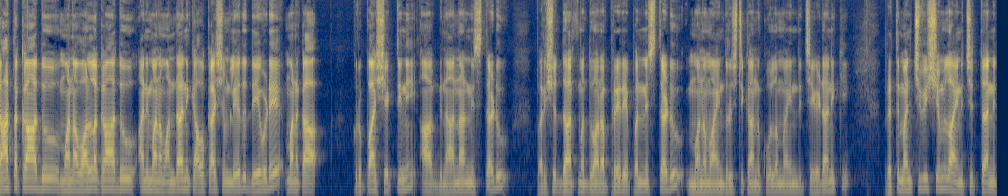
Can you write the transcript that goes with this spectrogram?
చాత కాదు మన వల్ల కాదు అని మనం అనడానికి అవకాశం లేదు. దేవుడే మనకు ఆ కృపాశక్తిని ఆ జ్ఞానాన్ని ఇస్తాడు. పరిశుద్ధాత్మ ద్వారా ప్రేరేపణనిస్తాడు మనం ఆయన దృష్టికి అనుకూలమైంది చేయడానికి ప్రతి మంచి విషయంలో ఆయన చిత్తాన్ని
